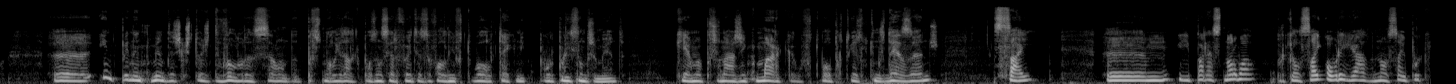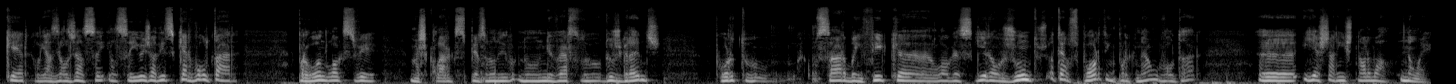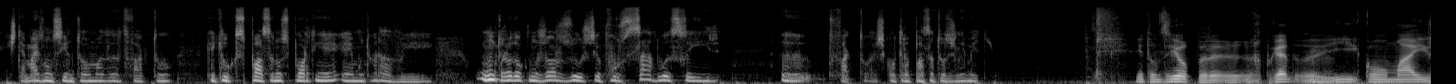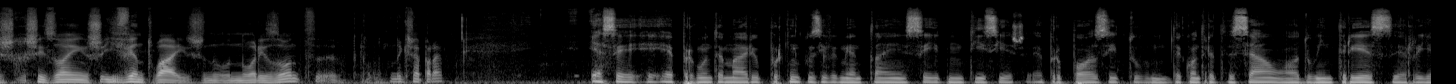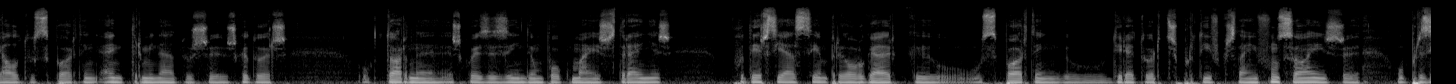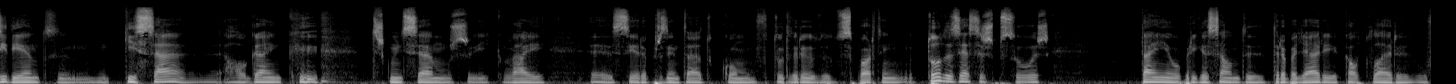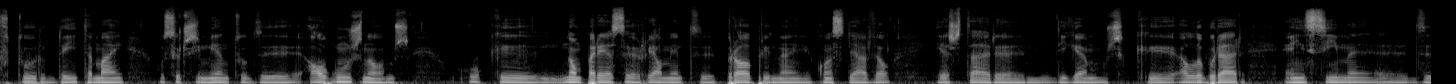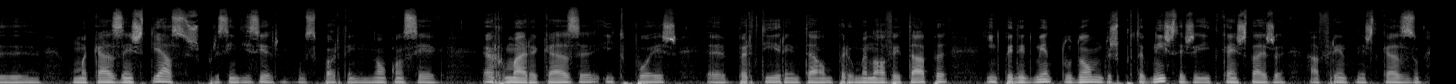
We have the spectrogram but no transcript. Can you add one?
uh, independentemente das questões de valoração, de personalidade que possam ser feitas, eu falo em futebol técnico, por, por simplesmente, que é uma personagem que marca o futebol português nos últimos 10 anos, sai e parece normal, porque ele sai obrigado, não sai porque quer. Aliás, ele já sai, ele saiu e já disse que quer voltar, para onde logo se vê. Mas claro que se pensa no, no universo do, dos grandes, Porto, a começar, Benfica, logo a seguir aos juntos, até o Sporting, porque não, voltar, uh, e achar isto normal. Não é. Isto é mais um sintoma de, de facto, que aquilo que se passa no Sporting é, é muito grave. E um treinador como Jorge Jesus ser forçado a sair, uh, de facto, acho que ultrapassa todos os limites. Então dizia eu, para, eh, repegando, uhum. e com mais rescisões eventuais no, no horizonte, onde é que já parar? Essa é, é a pergunta, Mário, porque inclusivamente têm saído notícias a propósito da contratação ou do interesse real do Sporting em determinados eh, jogadores, o que torna as coisas ainda um pouco mais estranhas. Poder-se-á sempre alegar que o Sporting, o diretor desportivo que está em funções, eh, o presidente, quiçá alguém que desconheçamos e que vai ser apresentado como futuro treinador do Sporting, todas essas pessoas têm a obrigação de trabalhar e cautelar o futuro. Daí também o surgimento de alguns nomes. O que não parece realmente próprio nem aconselhável é estar, eh, digamos que, a laborar em cima eh, de uma casa em estilhaços, por assim dizer. O Sporting não consegue arrumar a casa e depois uh, partir então para uma nova etapa, independentemente do nome dos protagonistas e de quem esteja à frente, neste caso,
